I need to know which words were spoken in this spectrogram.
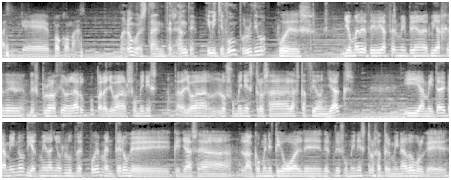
Así que poco más. Bueno, pues está interesante. ¿Y Michefu, por último? Pues yo me decidí a hacer mi primer viaje de, de exploración largo para llevar, para llevar los suministros a la estación Jax. Y a mitad de camino, 10.000 años luz después, me entero que, que ya sea la Community Goal de, de- de suministros ha terminado porque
